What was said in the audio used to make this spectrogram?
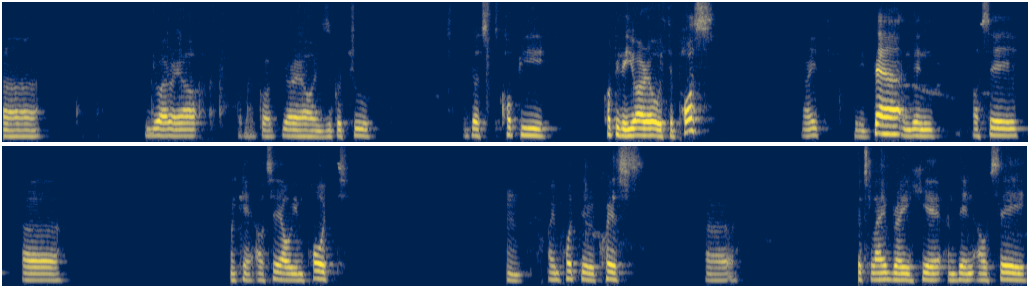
uh, URL oh my god, URL is equal to, just copy, copy the URL with the pos, right? Put it there, and then I'll say, uh, okay, I'll say I'll import, hmm, I'll import the request, uh, this library here, and then I'll say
